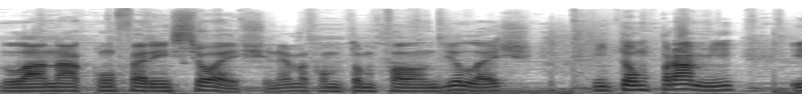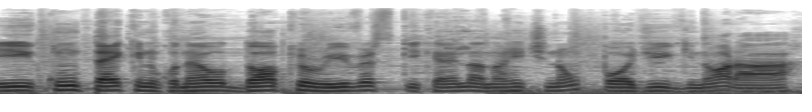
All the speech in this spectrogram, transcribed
lá na Conferência Oeste, né? Mas como estamos falando de leste, então para mim e com o técnico, né, o Doc Rivers, que querendo ou não a gente não pode ignorar,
